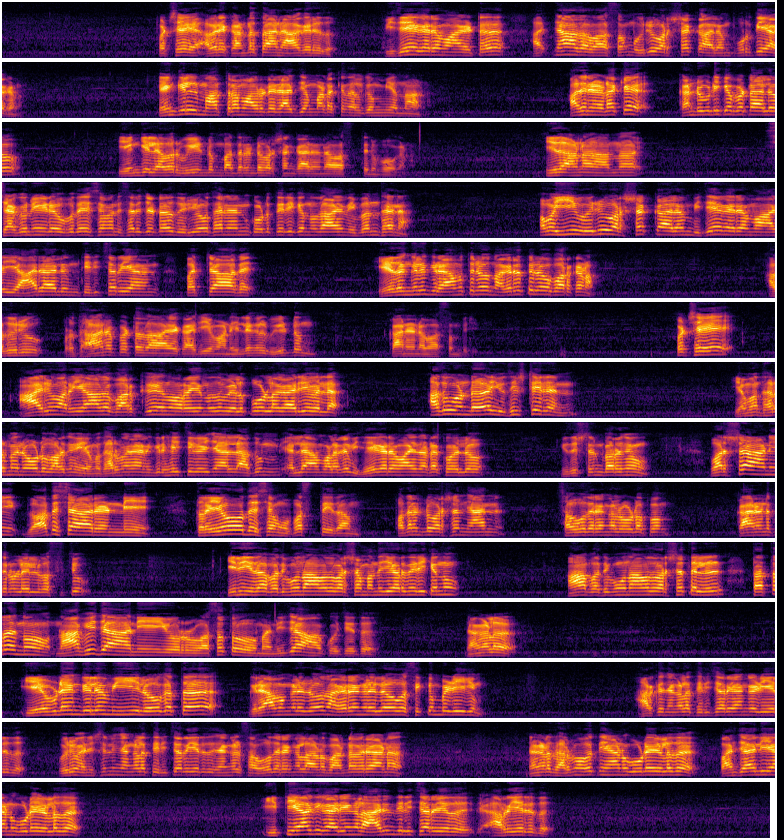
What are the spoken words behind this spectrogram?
പക്ഷേ അവരെ കണ്ടെത്താനാകരുത്. വിജയകരമായിട്ട് അജ്ഞാതവാസം ഒരു വർഷക്കാലം പൂർത്തിയാക്കണം എങ്കിൽ മാത്രം അവരുടെ രാജ്യം മടക്കി നൽകും എന്നാണ്. അതിനിടയ്ക്ക് കണ്ടുപിടിക്കപ്പെട്ടാലോ? എങ്കിൽ അവർ വീണ്ടും പന്ത്രണ്ട് വർഷം കാലനവാസത്തിന് പോകണം. ഇതാണ് അന്ന് ശകുനിയുടെ ഉപദേശമനുസരിച്ചിട്ട് ദുര്യോധനൻ കൊടുത്തിരിക്കുന്നതായ നിബന്ധന. അപ്പോൾ ഈ ഒരു വർഷക്കാലം വിജയകരമായി ആരാലും തിരിച്ചറിയാൻ പറ്റാതെ ഏതെങ്കിലും ഗ്രാമത്തിലോ നഗരത്തിലോ പാർക്കണം. അതൊരു പ്രധാനപ്പെട്ടതായ കാര്യമാണ്. ഇല്ലെങ്കിൽ വീണ്ടും കാനനവാസം വരും. പക്ഷേ ആരും അറിയാതെ പാർക്കുക എന്ന് പറയുന്നത് എളുപ്പമുള്ള കാര്യമല്ല. അതുകൊണ്ട് യുധിഷ്ഠിരൻ യമധർമ്മനോട് പറഞ്ഞു യമധർമ്മനെ അനുഗ്രഹിച്ചു കഴിഞ്ഞാൽ അതും എല്ലാം വളരെ വിജയകരമായി നടക്കുമല്ലോ. യുധിഷ്ഠൻ പറഞ്ഞു വർഷാണി ദ്വാദശാരണ്യെ ത്രയോദശം ഉപസ്ഥിതം. പന്ത്രണ്ട് വർഷം ഞാൻ സഹോദരങ്ങളോടൊപ്പം കാനനത്തിനുള്ളിൽ വസിച്ചു. ഇനി ഇതാ പതിമൂന്നാമത് വർഷം വന്നു ചേർന്നിരിക്കുന്നു. ആ പതിമൂന്നാമത് വർഷത്തിൽ തത്രന്നോ നാഭിജാനീയുർ വസത്തോ മനുജാ കുചിത് ഞങ്ങൾ എവിടെയെങ്കിലും ഈ ലോകത്ത് ഗ്രാമങ്ങളിലോ നഗരങ്ങളിലോ വസിക്കുമ്പോഴേക്കും ആർക്കും ഞങ്ങളെ തിരിച്ചറിയാൻ കഴിയരുത്. ഒരു മനുഷ്യനും ഞങ്ങളെ തിരിച്ചറിയരുത്. ഞങ്ങൾ സഹോദരങ്ങളാണ് പാണ്ഡവരാണ്. ഞങ്ങളുടെ ധർമ്മപത്നിയാണ് കൂടെയുള്ളത് പാഞ്ചാലിയാണ് കൂടെയുള്ളത്. ഇത്യാദി കാര്യങ്ങൾ ആരും തിരിച്ചറിയത് അറിയരുത്.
